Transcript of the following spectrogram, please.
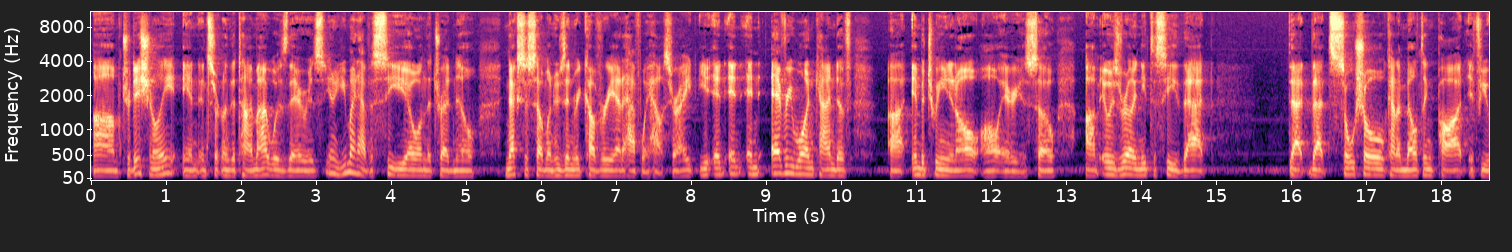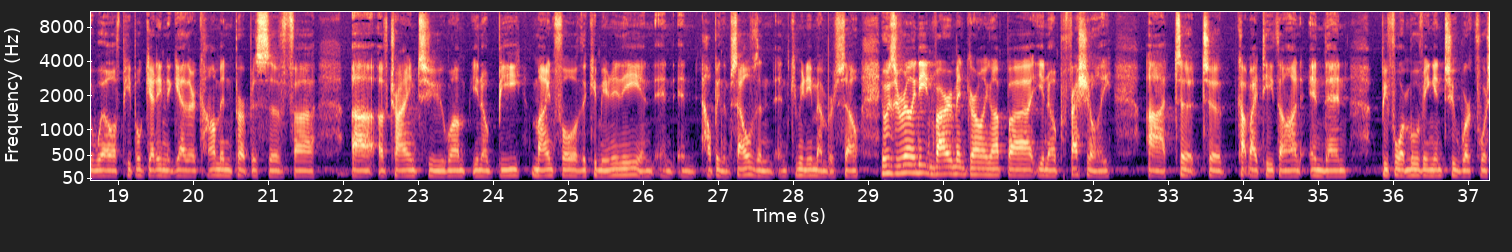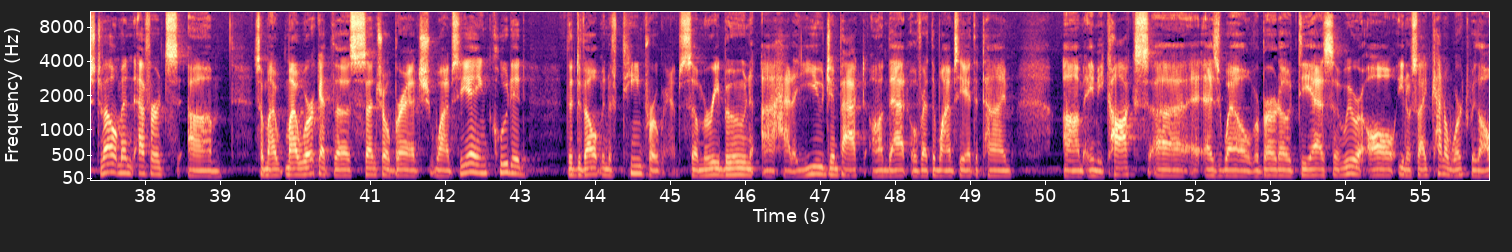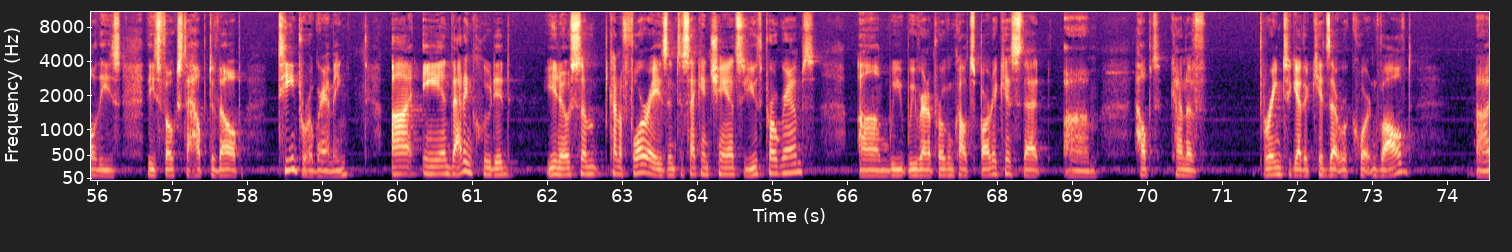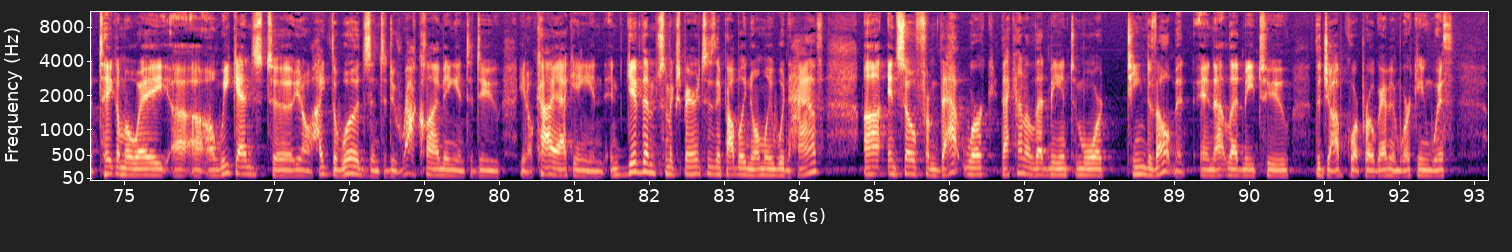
um, traditionally, and, and, certainly the time I was there, is you know you might have a CEO on the treadmill next to someone who's in recovery at a halfway house, right? And, and, and everyone kind of uh, in between in all all areas. So um, it was really neat to see that that that social kind of melting pot, if you will, of people getting together, common purpose of uh, uh, of trying to um, you know be mindful of the community and, and, and helping themselves and, and community members. So it was a really neat environment growing up, uh, you know, professionally uh, to to cut my teeth on, and then before moving into workforce development efforts. Um, so my my work at the Central Branch YMCA included the development of teen programs. So Marie Boone uh, had a huge impact on that over at the YMCA at the time um, Amy Cox uh, as well, Roberto Diaz. We were all, you know, so I'd kind of worked with all these these folks to help develop teen programming, uh, and that included, you know, some kind of forays into second chance youth programs. Um, we we ran a program called Spartacus that um, helped kind of bring together kids that were court involved uh, take them away uh, uh, on weekends to you know hike the woods and to do rock climbing and to do you know kayaking and, and give them some experiences they probably normally wouldn't have. Uh, and so from that work that kind of led me into more team development. And that led me to the job corps program and working with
